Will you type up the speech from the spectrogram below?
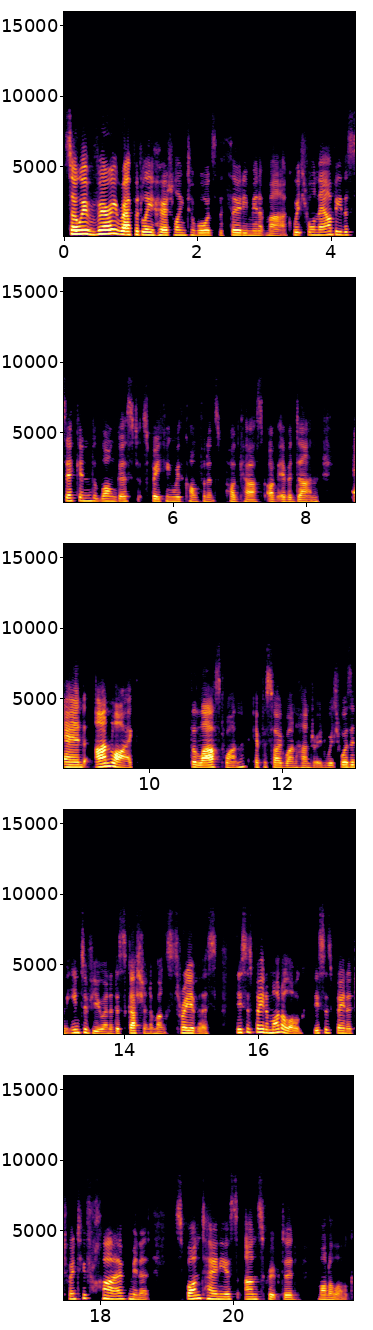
So we're very rapidly hurtling towards the 30 minute mark, which will now be the second longest Speaking with Confidence podcast I've ever done. And unlike the last one, episode 100, which was an interview and a discussion amongst three of us, this has been a monologue. This has been a 25 minute, spontaneous, unscripted monologue.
